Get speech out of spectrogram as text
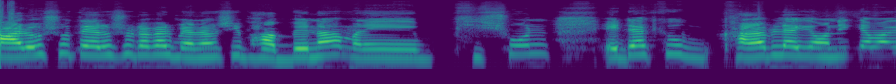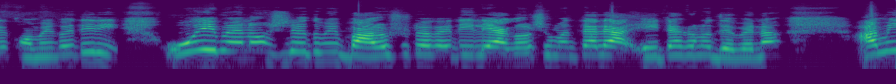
বারোশো, তেরোশো টাকার বেনারসি ভাববে না মানে ভীষণ, এটা খুব খারাপ লাগে। অনেকে আমাকে কমেন্ট করে, দিদি, ওই বেনারসিটা তুমি বারোশো টাকা দিলে এগারোশো মানে তাহলে এটা কেন দেবে না? আমি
